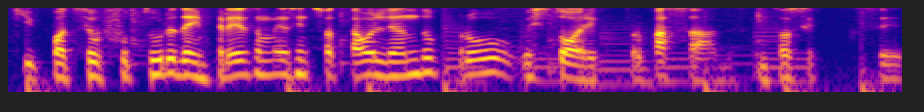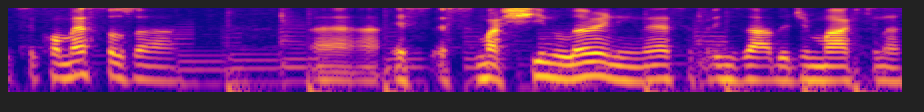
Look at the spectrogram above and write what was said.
que pode ser o futuro da empresa, mas a gente só está olhando para o histórico, para o passado. Então você, começa a usar uh, esse, esse, machine learning, né, esse aprendizado de máquina,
